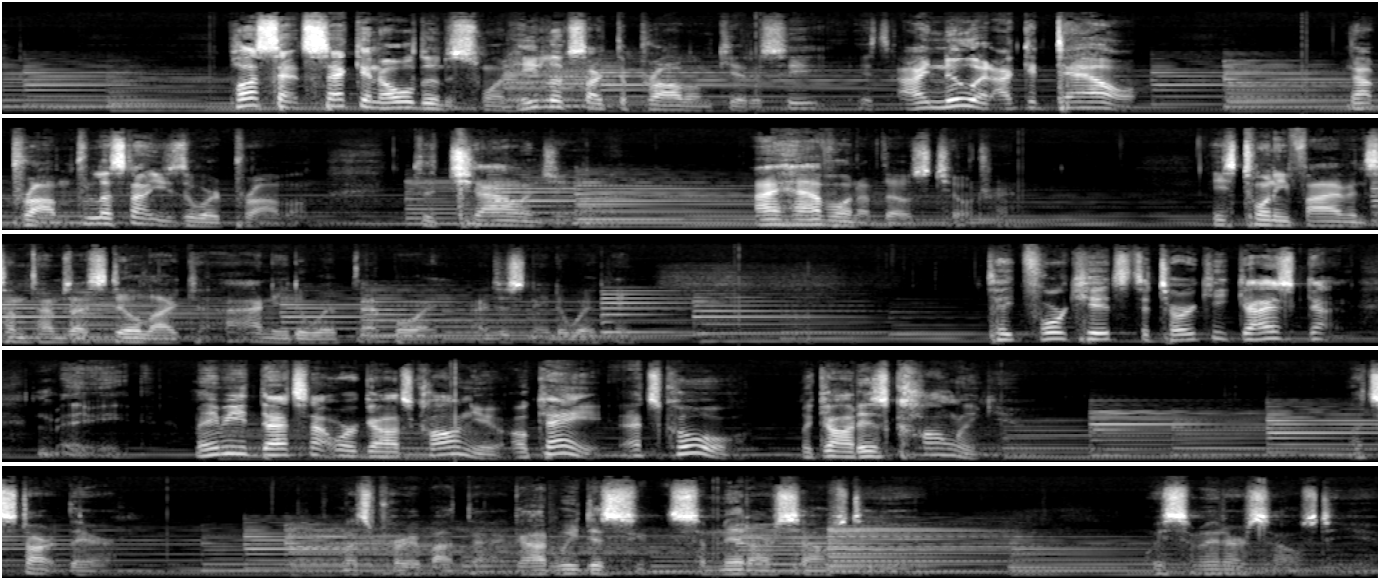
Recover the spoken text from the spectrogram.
Plus that second oldest one. He looks like the problem kid. Is he? It's, I knew it. I could tell. Not problem. Let's not use the word problem. The challenging one. I have one of those children. He's 25, and sometimes I still like, I need to whip that boy. I just need to whip him. Take four kids to Turkey? Guys, God, Maybe that's not where God's calling you. Okay, that's cool. But God is calling you. Let's start there. Let's pray about that. God, we just submit ourselves to you. We submit ourselves to you.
